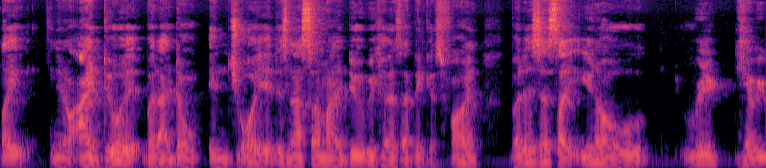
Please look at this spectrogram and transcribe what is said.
Like you know i do it but i don't enjoy it. It's not something i do because i think it's fun but it's just like you know really can we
